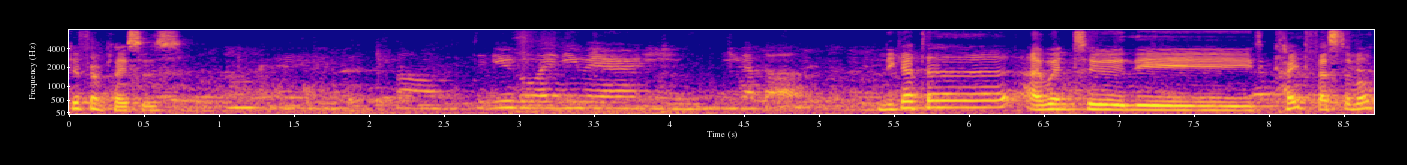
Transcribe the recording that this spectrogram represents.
different places. Okay. Um, did you go anywhere in Niigata? Niigata, I went to the kite festival.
